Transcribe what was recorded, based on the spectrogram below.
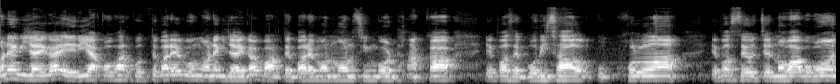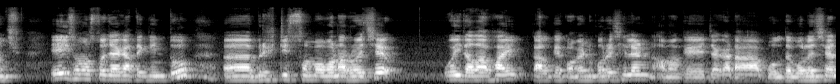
অনেক জায়গায় এরিয়া কভার করতে পারে এবং অনেক জায়গা বাড়তে পারে। মনমোহন সিংহ ঢাকা, এপাশে বরিশাল, খুলনা, এপাশে হচ্ছে নবাবগঞ্জ। এই সমস্ত জায়গাতে কিন্তু বৃষ্টির সম্ভাবনা রয়েছে। ওই দাদা ভাই কালকে কমেন্ট করেছিলেন, আমাকে জায়গাটা বলতে বলেছেন।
